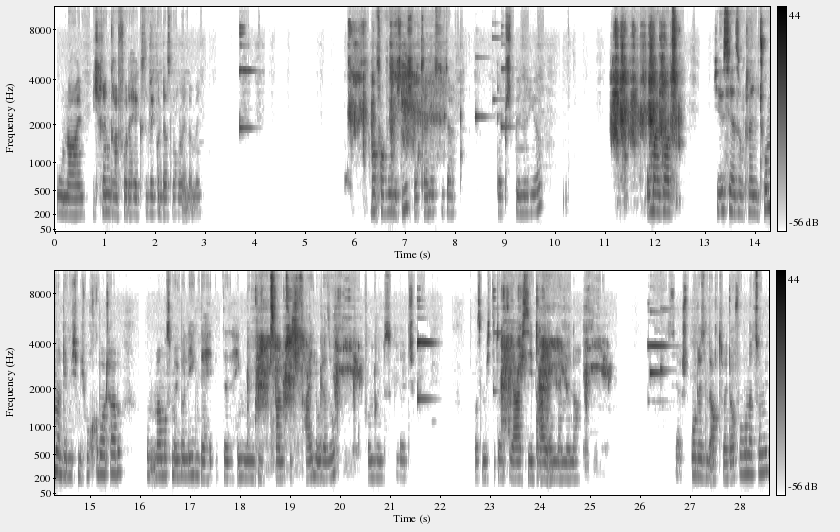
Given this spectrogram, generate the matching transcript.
Oh nein, ich renne gerade vor der Hexe weg und da ist noch ein Enderman. Aber vor wem ich nicht wegrenne, ist dieser der Spinne hier. Oh mein Gott. Hier ist ja so ein kleiner Turm, an dem ich mich hochgebaut habe. Und man muss mal überlegen, da, da hängen irgendwie 20 Pfeile oder so von dem Skelett. Was möchte das? Ja, ich sehe drei Endermänner. Oder oh, sind auch zwei Dorfbewohner-Zombie.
